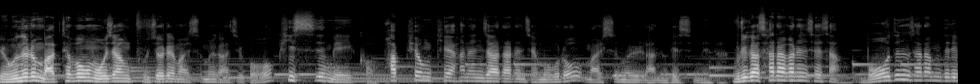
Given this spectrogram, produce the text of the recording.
예, 오늘은 마태복음 5장 9절의 말씀을 가지고 피스메이커, 화평케 하는 자라는 제목으로 말씀을 나누겠습니다. 우리가 살아가는 세상 모든 사람들이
